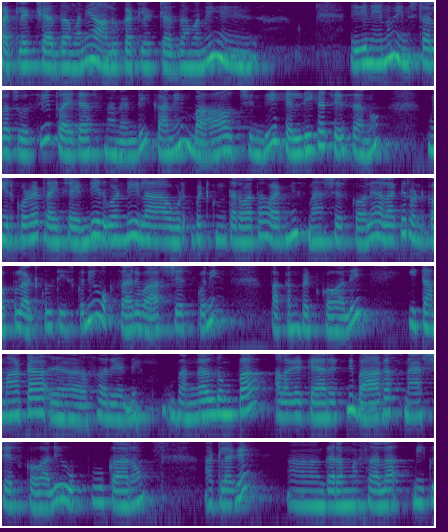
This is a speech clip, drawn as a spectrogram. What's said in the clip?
కట్లెట్ చేద్దామని ఆలు కట్లెట్ చేద్దామని ఇది నేను ఇన్స్టాలో చూసి ట్రై చేస్తున్నానండి. కానీ బాగా వచ్చింది. హెల్దీగా చేశాను. మీరు కూడా ట్రై చేయండి. ఇదిగోండి ఇలా ఉడకబెట్టుకున్న తర్వాత వాటిని స్మాష్ చేసుకోవాలి. అలాగే రెండు కప్పులు అటుకులు తీసుకొని ఒకసారి వాష్ చేసుకొని పక్కన పెట్టుకోవాలి. ఈ టమాటా సారీ అండి బంగాళదుంప అలాగే క్యారెట్ని బాగా స్మాష్ చేసుకోవాలి. ఉప్పు కారం అట్లాగే గరం మసాలా. మీకు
